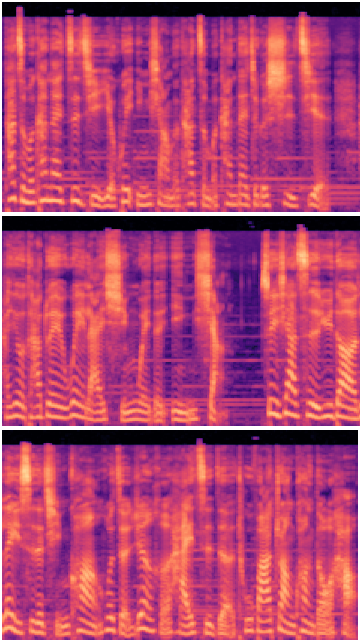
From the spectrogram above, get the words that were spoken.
他怎么看待自己，也会影响了他怎么看待这个世界，还有他对未来行为的影响。所以下次遇到类似的情况，或者任何孩子的突发状况都好，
